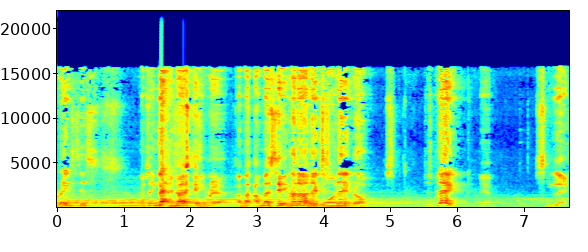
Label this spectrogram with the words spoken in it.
racist. I'm saying if you're not Arab, I'm not. I'm not saying. Cut out, Nick. Just play, bro. Just play. Yeah. Select.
